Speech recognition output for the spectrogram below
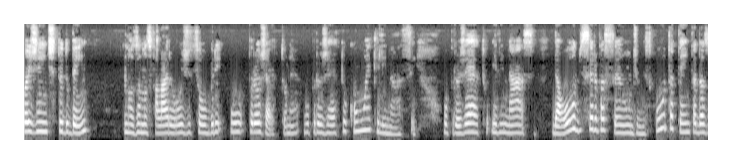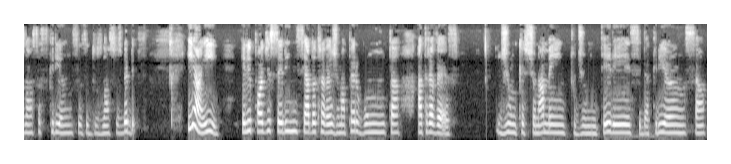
Oi, gente, tudo bem? Nós vamos falar hoje sobre o projeto, né? O projeto, como é que ele nasce? O projeto, ele nasce da observação, de uma escuta atenta das nossas crianças e dos nossos bebês. E aí, ele pode ser iniciado através de uma pergunta, através de um questionamento, de um interesse da criança,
